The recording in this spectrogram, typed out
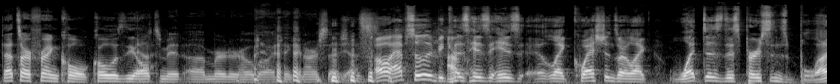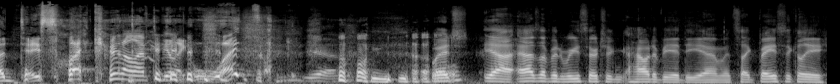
that's our friend cole cole is the ultimate uh, murder hobo i think in our sessions oh, absolutely, because his his uh, like questions are like, "What does this person's blood taste like?" And I'll have to be like, "What?" yeah Which, yeah, as I've been researching how to be a DM, it's like basically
